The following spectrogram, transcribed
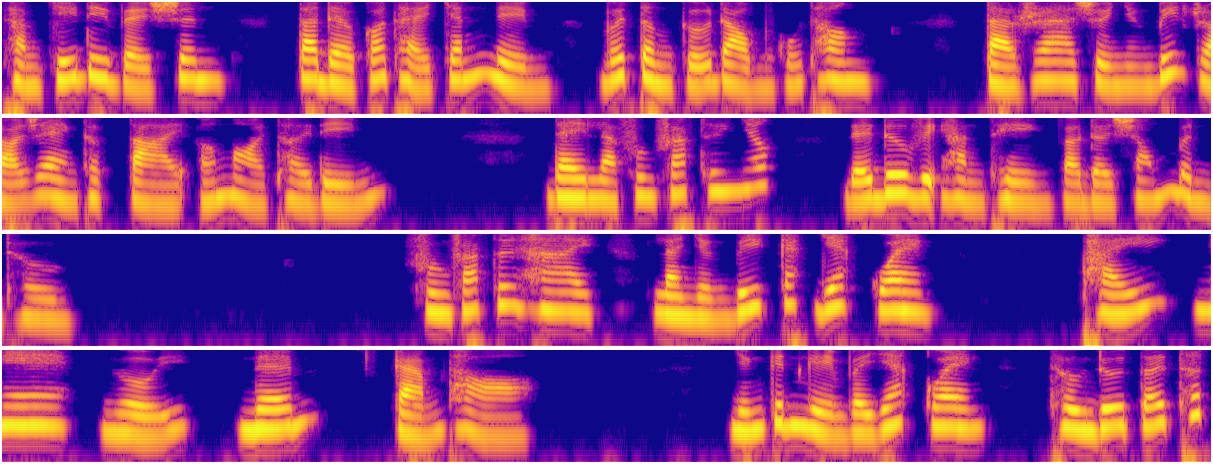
thậm chí đi vệ sinh, ta đều có thể chánh niệm với từng cử động của thân, tạo ra sự nhận biết rõ ràng thực tại ở mọi thời điểm. Đây là phương pháp thứ nhất để đưa việc hành thiền vào đời sống bình thường. Phương pháp thứ hai là nhận biết các giác quan thấy, nghe, ngửi, nếm, cảm thọ. Những kinh nghiệm về giác quan thường đưa tới thích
